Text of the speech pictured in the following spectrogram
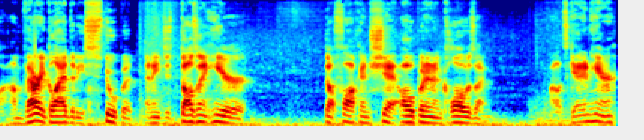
I'm very glad that he's stupid and he just doesn't hear the fucking shit opening and closing. Right, let's get in here.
